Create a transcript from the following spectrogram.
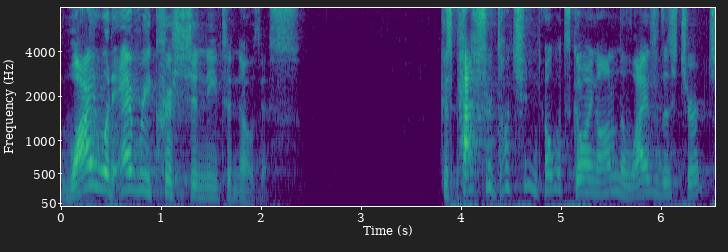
Why would every Christian need to know this? Because, Pastor, don't you know what's going on in the lives of this church?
